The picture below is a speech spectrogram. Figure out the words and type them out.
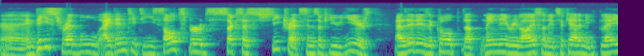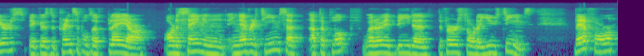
Uh, and this Red Bull identity is Salzburg's success secret since a few years, as it is a club that mainly relies on its academy players because the principles of play are, are the same in, in every team at, at the club, whether it be the, the first or the youth teams. Therefore,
